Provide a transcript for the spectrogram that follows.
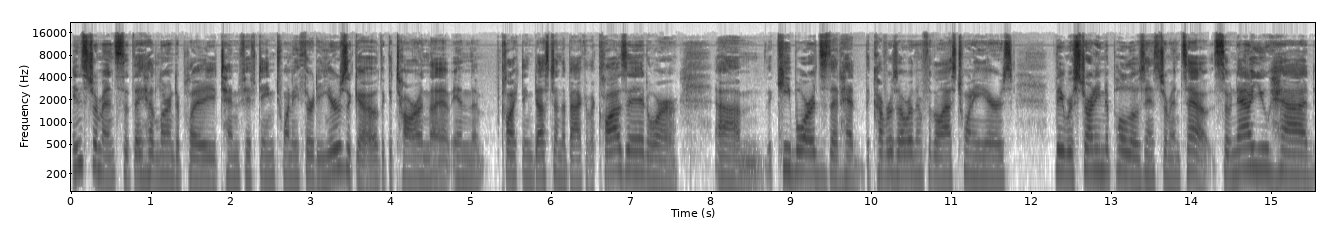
instruments that they had learned to play 10, 15, 20, 30 years ago, the guitar in the in the collecting dust in the back of the closet or um, the keyboards that had the covers over them for the last 20 years. They were starting to pull those instruments out. So now you had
